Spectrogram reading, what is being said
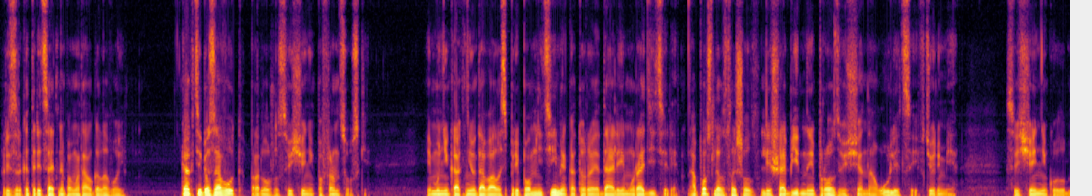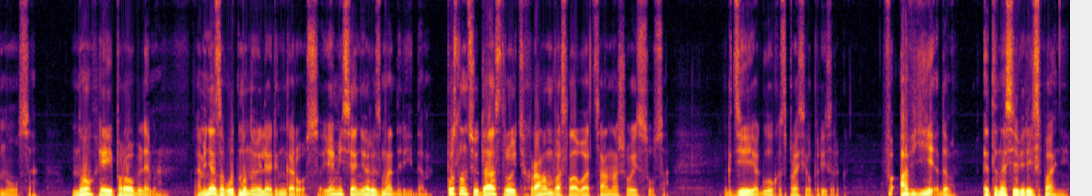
Призрак отрицательно помотал головой. «Как тебя зовут?» — продолжил священник по-французски. Ему никак не удавалось припомнить имя, которое дали ему родители, а после он слышал лишь обидные прозвища на улице и в тюрьме. Священник улыбнулся. «Но, эй, проблема. А меня зовут Мануэль Оренгороса. Я миссионер из Мадрида. Послан сюда строить храм во славу Отца нашего Иисуса. «Где я?» — глухо спросил призрак. «В Авьедо. Это на севере Испании».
